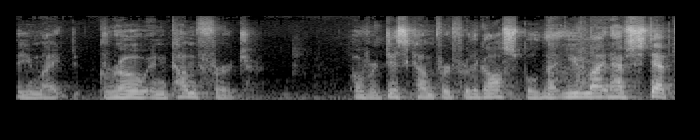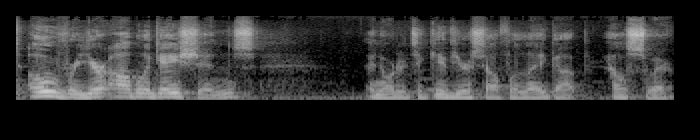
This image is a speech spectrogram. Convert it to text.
that you might grow in comfort over discomfort for the gospel, that you might have stepped over your obligations in order to give yourself a leg up elsewhere.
